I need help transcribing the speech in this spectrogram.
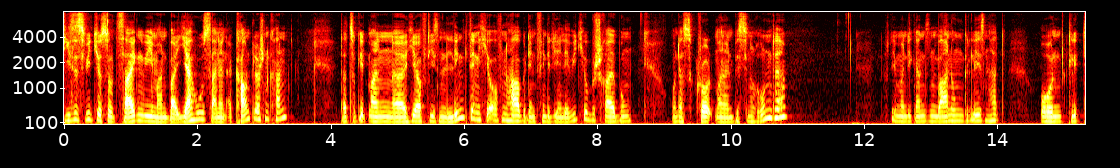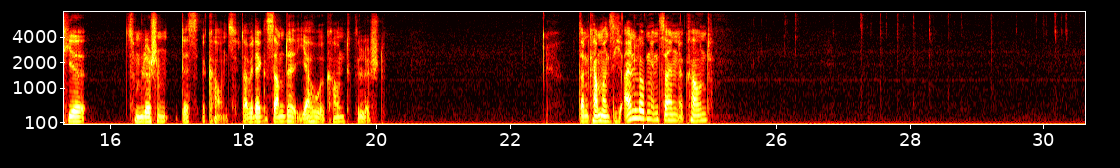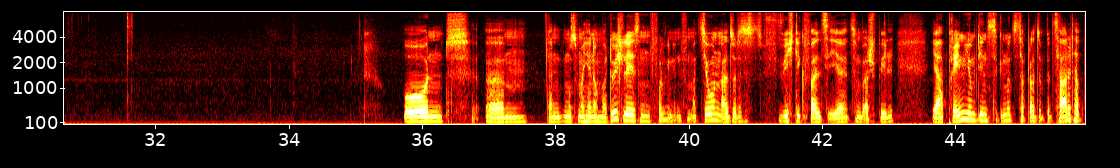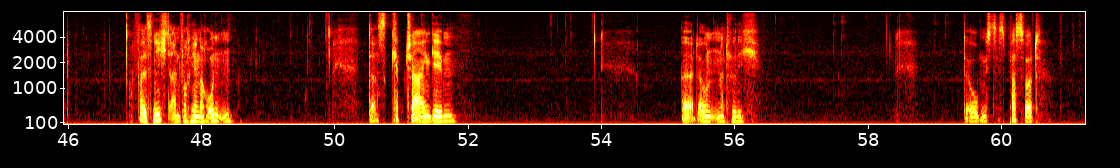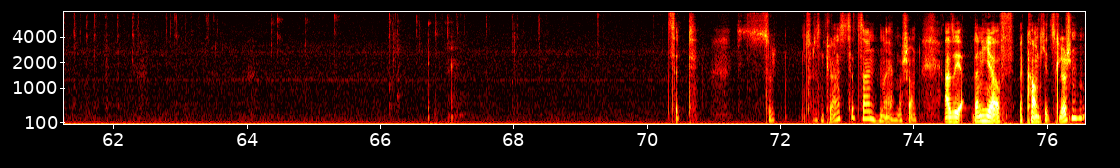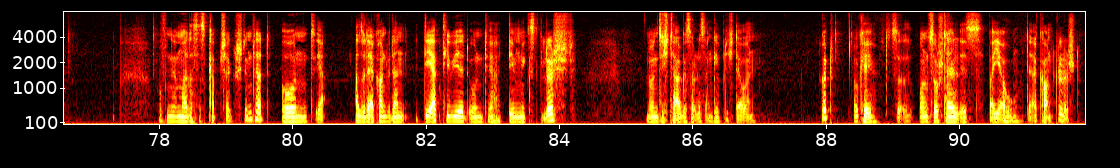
Dieses Video soll zeigen, wie man bei Yahoo seinen Account löschen kann. Dazu geht man äh, hier auf diesen Link, den ich hier offen habe, den findet ihr in der Videobeschreibung. Und da scrollt man ein bisschen runter, nachdem man die ganzen Warnungen gelesen hat, und klickt hier zum Löschen des Accounts. Da wird der gesamte Yahoo-Account gelöscht. Dann kann man sich einloggen in seinen Account. Und ähm, dann muss man hier nochmal durchlesen, folgende Informationen. Also das ist wichtig, falls ihr zum Beispiel ja, Premium-Dienste genutzt habt, also bezahlt habt. Falls nicht, einfach hier nach unten das Capture eingeben. Äh, da unten natürlich. Da oben ist das Passwort. Z. Soll, soll das ein kleines Z sein? Naja, mal schauen. Also ja, dann hier auf Account jetzt löschen. Hoffen wir mal, dass das Capture gestimmt hat. Und ja, also der Account wird dann deaktiviert und ja, demnächst gelöscht. 90 Tage soll das angeblich dauern. Gut, okay. So, und so schnell ist bei Yahoo der Account gelöscht.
